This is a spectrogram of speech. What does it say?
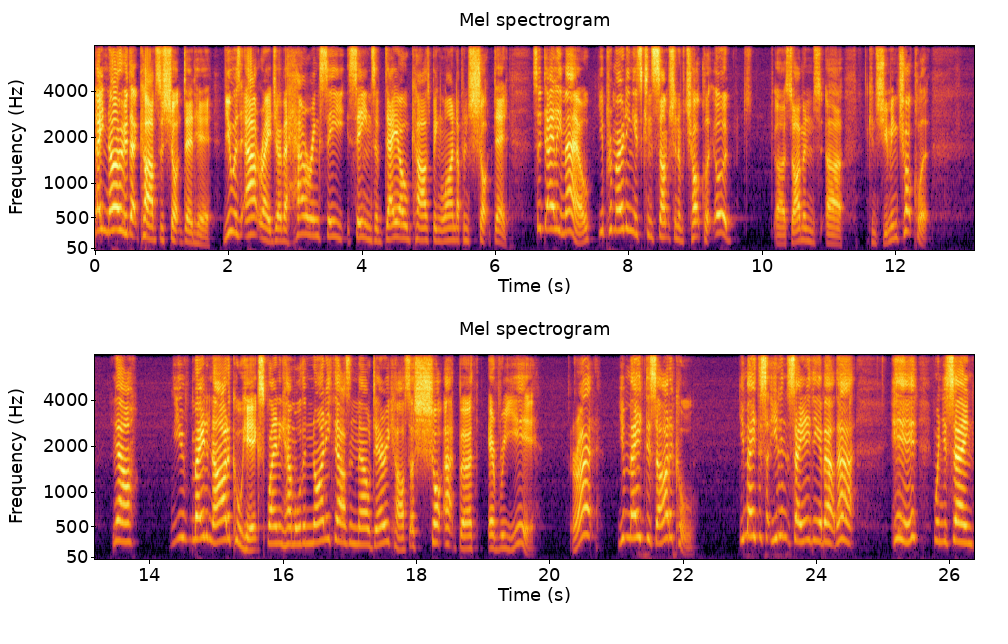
they know that calves are shot dead here. Viewers outrage over harrowing see- scenes of day-old calves being lined up and shot dead. So Daily Mail, you're promoting his consumption of chocolate. Oh, uh, Simon's uh, consuming chocolate. Now, You've made an article here explaining how more than 90,000 male dairy calves are shot at birth every year. Right? You made this article. You made this. You didn't say anything about that. Here, when you're saying,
